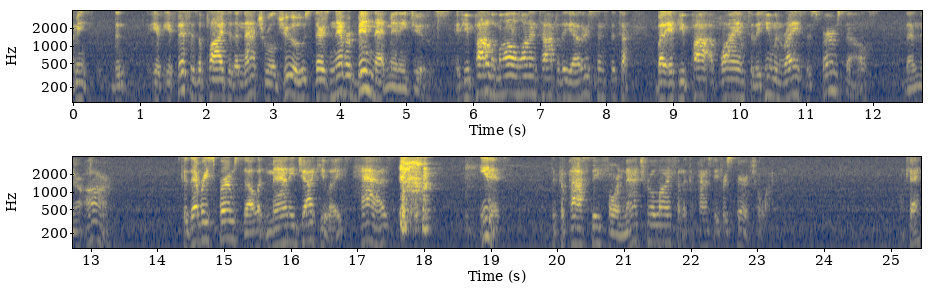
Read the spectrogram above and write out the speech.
I mean, the, if, if this is applied to the natural Jews, there's never been that many Jews. If you pile them all one on top of the other since the time, but if you apply them to the human race as sperm cells, then there are. Because every sperm cell that man ejaculates has in it the capacity for natural life and the capacity for spiritual life. Okay?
